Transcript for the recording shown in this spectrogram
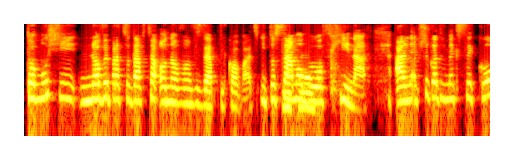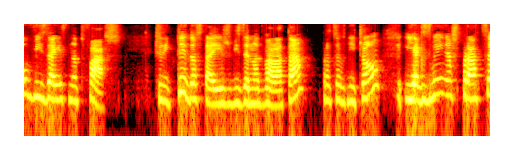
to musi nowy pracodawca o nową wizę aplikować. I to samo okay. było w Chinach. Ale na przykład w Meksyku wiza jest na twarz. Czyli ty dostajesz wizę na dwa lata pracowniczą i jak zmieniasz pracę,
